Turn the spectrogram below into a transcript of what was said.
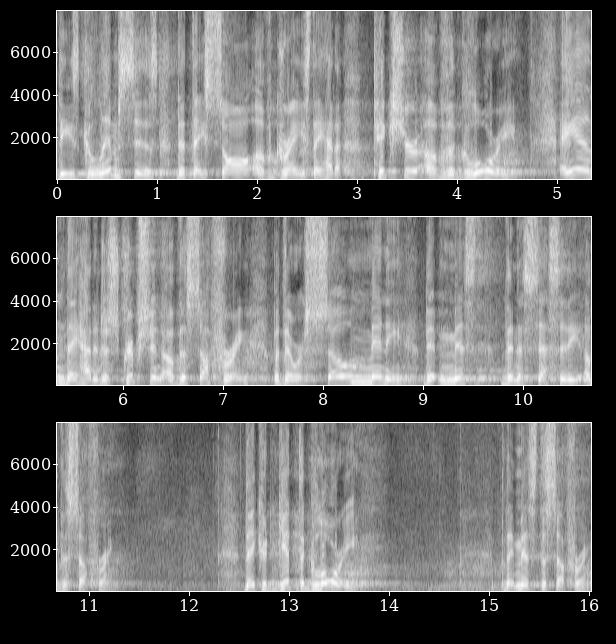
These glimpses that they saw of grace, they had a picture of the glory and they had a description of the suffering, but there were so many that missed the necessity of the suffering. They could get the glory, but they missed the suffering.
